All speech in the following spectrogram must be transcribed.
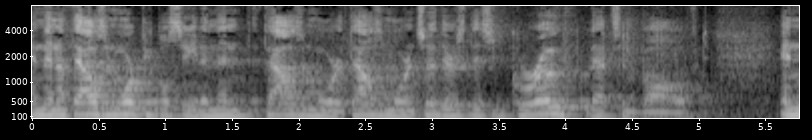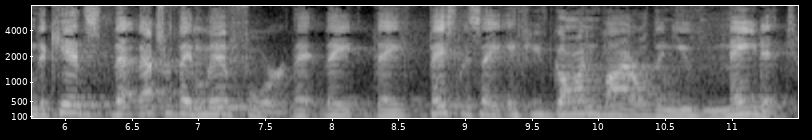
and then a thousand more people see it, and then a thousand more, a thousand more. And so there's this growth that's involved. And the kids, that, that's what they live for. They, they, they basically say, if you've gone viral, then you've made it.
